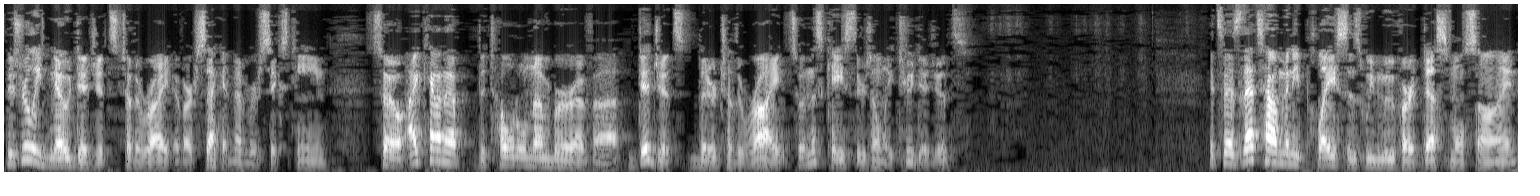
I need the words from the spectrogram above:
there's really no digits to the right of our second number, 16. So I count up the total number of uh, digits that are to the right. So in this case, there's only two digits. It says that's how many places we move our decimal sign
